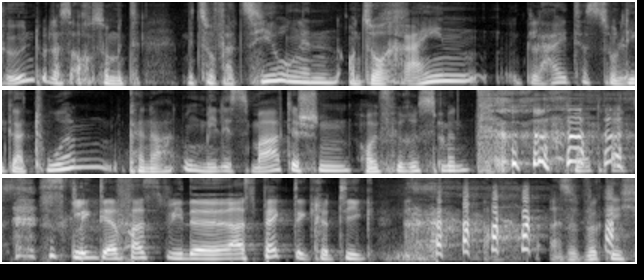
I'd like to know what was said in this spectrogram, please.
schön du das auch so mit, mit so Verzierungen und so reingleitest, so Ligaturen, keine Ahnung, melismatischen Euphorismen. vorträgst. Das klingt ja fast wie eine Aspektekritik. Also wirklich,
